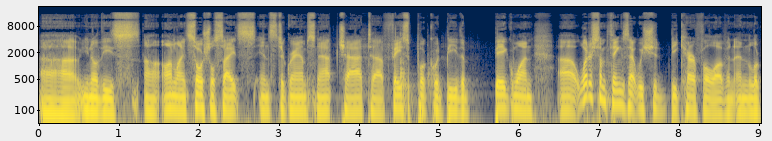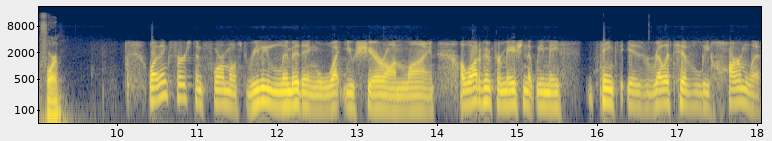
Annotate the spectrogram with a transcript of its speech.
uh, uh, you know, these uh, online social sites, Instagram, Snapchat, uh, Facebook would be the big one. Uh, what are some things that we should be careful of and, and look for? Well, I think first and foremost, really limiting what you share online. A lot of information that we may think is relatively harmless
